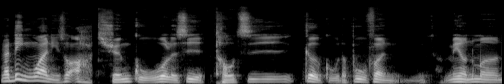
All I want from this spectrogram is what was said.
那另外你说啊，选股或者是投资个股的部分，没有那么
